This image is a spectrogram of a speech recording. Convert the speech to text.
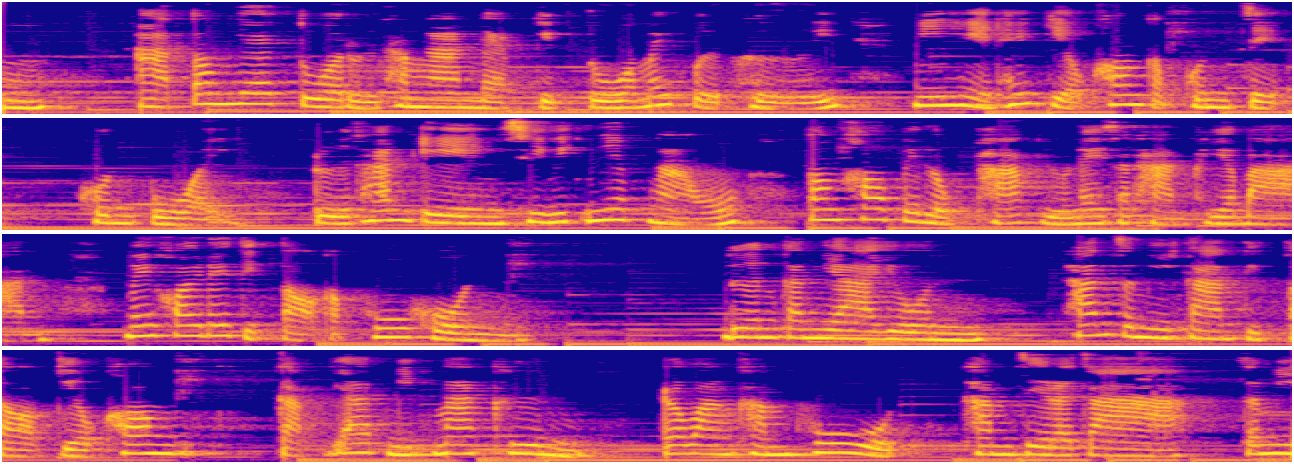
ม อาจต้องแยกตัวหรือทำงานแบบเก็บตัวไม่เปิดเผย มีเหตุให้เกี่ยวข้องกับคนเจ็บ คนป่วย หรือท่านเองชีวิตเงียบเหงา ต้องเข้าไปหลบพักอยู่ในสถานพยาบาล ไม่ค่อยได้ติดต่อกับผู้คน เดือนกันยายน ท่านจะมีการติดต่อเกี่ยวข้อง กับญาติมิตรมากขึ้น ระวังคำพูดคำเจรจา จะมี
